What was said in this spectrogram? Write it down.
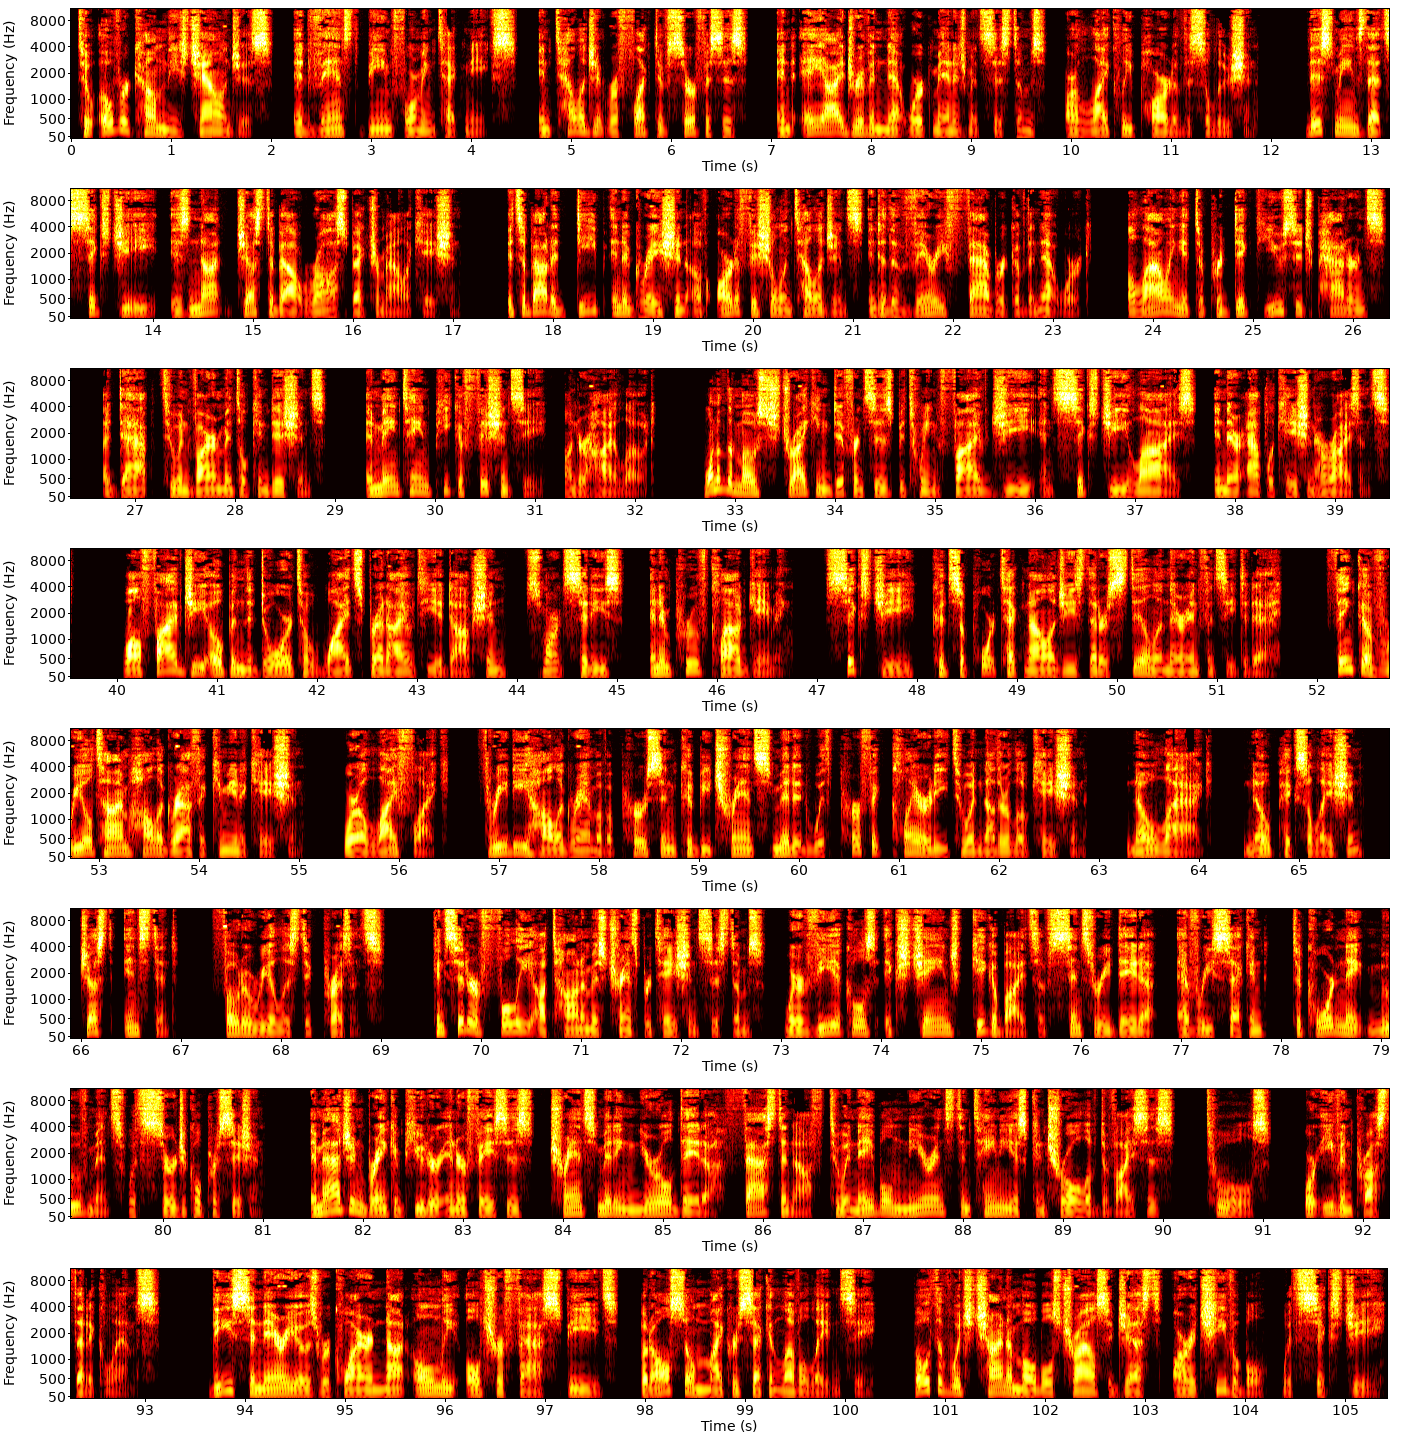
To overcome these challenges, advanced beamforming techniques, intelligent reflective surfaces, and AI-driven network management systems are likely part of the solution. This means that 6G is not just about raw spectrum allocation. It's about a deep integration of artificial intelligence into the very fabric of the network, allowing it to predict usage patterns, adapt to environmental conditions, and maintain peak efficiency under high load. One of the most striking differences between 5G and 6G lies in their application horizons. While 5G opened the door to widespread IoT adoption, smart cities, and improved cloud gaming, 6G could support technologies that are still in their infancy today. Think of real-time holographic communication, where a lifelike, 3D hologram of a person could be transmitted with perfect clarity to another location. No lag, no pixelation, just instant, photorealistic presence. Consider fully autonomous transportation systems where vehicles exchange gigabytes of sensory data every second to coordinate movements with surgical precision. Imagine brain-computer interfaces transmitting neural data fast enough to enable near-instantaneous control of devices, tools, or even prosthetic limbs. These scenarios require not only ultra-fast speeds, but also microsecond-level latency, both of which China Mobile's trial suggests are achievable with 6G.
